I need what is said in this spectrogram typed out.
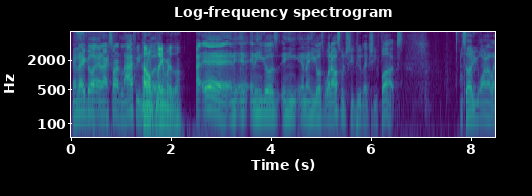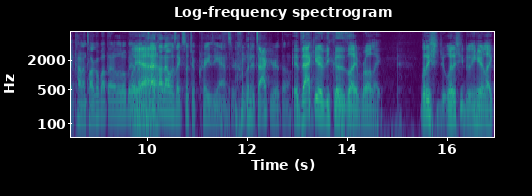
and I go and I start laughing. I don't goes- blame her though. I, yeah, and, and and he goes and he and he goes, what else would she do? Like she fucks. So you want to like kind of talk about that a little bit? Oh, Like, yeah. I thought that was like such a crazy answer, but it's accurate though. It's accurate because like, bro, like, what is she? What is she doing here? Like,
